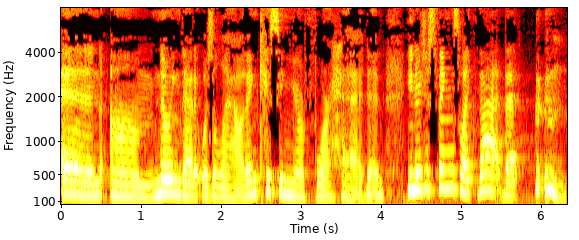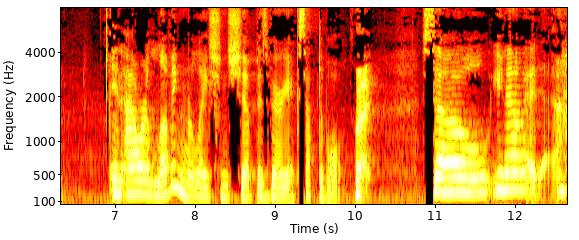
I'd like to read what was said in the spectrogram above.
and um, knowing that it was allowed, and kissing your forehead, and you know, just things like that. That in our loving relationship is very acceptable. Right. So you know, it, uh,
